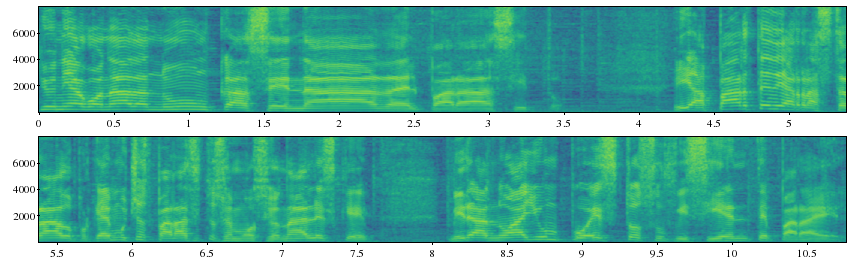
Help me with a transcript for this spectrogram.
Yo ni hago nada, nunca sé nada el parásito. Y aparte de arrastrado, porque hay muchos parásitos emocionales que Mira, no hay un puesto suficiente para él.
